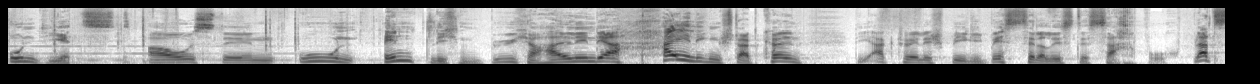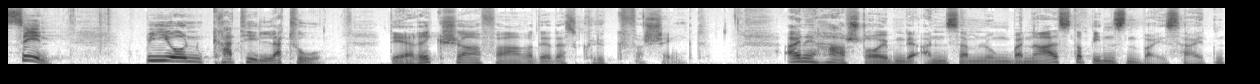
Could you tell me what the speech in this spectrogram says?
Und jetzt aus den unendlichen Bücherhallen in der heiligen Stadt Köln die aktuelle Spiegel-Bestsellerliste Sachbuch. Platz 10. Bion Katilatu, der Rikscha-Fahrer, der das Glück verschenkt. Eine haarsträubende Ansammlung banalster Binsenweisheiten,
